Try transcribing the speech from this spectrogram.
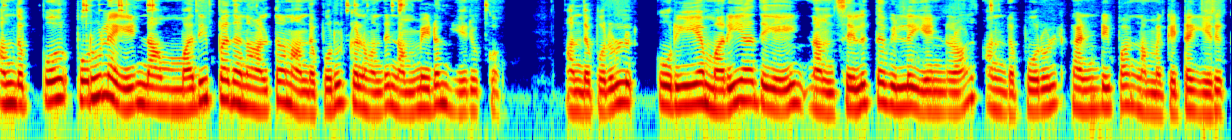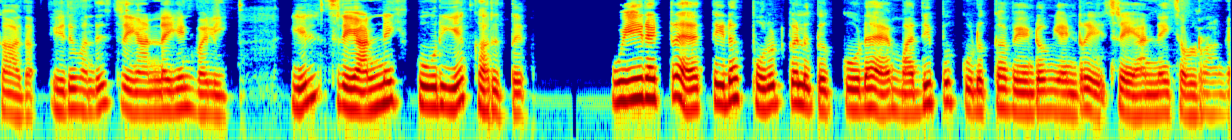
அந்த பொ பொருளை நாம் மதிப்பதனால் தான் அந்த பொருட்கள் வந்து நம்மிடம் இருக்கும். அந்த பொருளுக்குரிய மரியாதையை நாம் செலுத்தவில்லை என்றால் அந்த பொருள் கண்டிப்பாக நம்ம கிட்ட இருக்காது. இது வந்து ஸ்ரீ அன்னையின் வழி. இல் ஸ்ரீ அன்னை கூறிய கருத்து. உயிரற்ற திடப்பொருட்களுக்கு கூட மதிப்பு கொடுக்க வேண்டும் என்று ஸ்ரீ அன்னை சொல்கிறாங்க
